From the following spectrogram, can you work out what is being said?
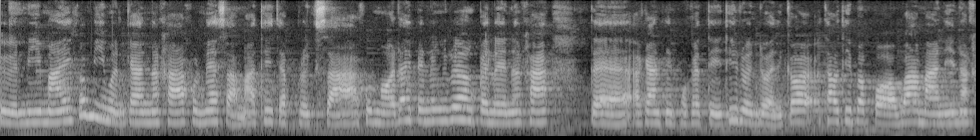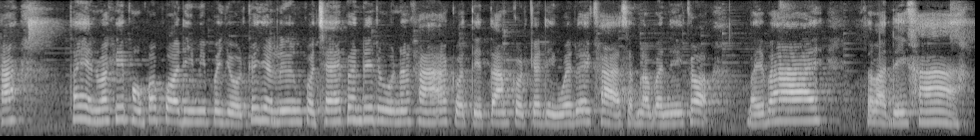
อื่นมีไหมก็มีเหมือนกันนะคะ คุณแม่สามารถที่จะปรึกษาคุณหมอได้เป็นเรื่องๆไปเลยนะคะ แต่อาการผิดปกติที่ด่วนๆก็เท่าที่ป้าปอว่ามานี้นะคะ ถ้าเห็นว่าคลิปของป้าปอดีมีประโยชน์ก็อย่าลืมกดแชร์ให้เพื่อนได้ดูนะคะ กดติดตามกดกระดิ่งไว้ด้วยค่ะสำหรับวันนี้ก็บายบาย สวัสดีค่ะ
